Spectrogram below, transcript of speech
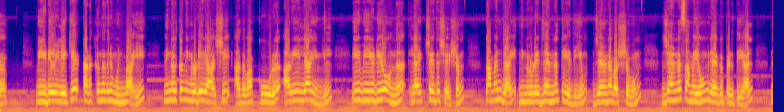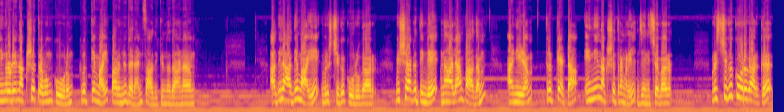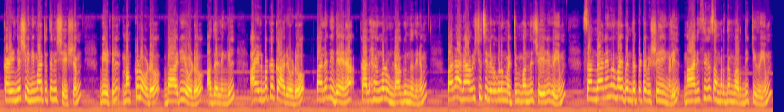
വീഡിയോയിലേക്ക് കടക്കുന്നതിന് മുൻപായി നിങ്ങൾക്ക് നിങ്ങളുടെ രാശി അഥവാ കൂറ് അറിയില്ല എങ്കിൽ ഈ വീഡിയോ ഒന്ന് ലൈക്ക് ചെയ്ത ശേഷം കമന്റായി നിങ്ങളുടെ ജനനതീയതിയും ജനനവർഷവും ജനനസമയവും രേഖപ്പെടുത്തിയാൽ നിങ്ങളുടെ നക്ഷത്രവും കൂറും കൃത്യമായി പറഞ്ഞു തരാൻ സാധിക്കുന്നതാണ്. അതിലാദ്യമായി വൃശ്ചിക കൂറുകാർ. വിശാഖത്തിന്റെ നാലാം പാദം അനിഴം തൃക്കേട്ട എന്നീ നക്ഷത്രങ്ങളിൽ ജനിച്ചവർ. വൃശ്ചിക കൂറുകാർക്ക് കഴിഞ്ഞ ശനിമാറ്റത്തിന് ശേഷം വീട്ടിൽ മക്കളോടോ ഭാര്യയോടോ അതല്ലെങ്കിൽ അയൽപക്കക്കാരോടോ പല വിധേന കലഹങ്ങൾ ഉണ്ടാകുന്നതിനും പല അനാവശ്യ ചിലവുകളും മറ്റും വന്നു ചേരുകയും സന്താനങ്ങളുമായി ബന്ധപ്പെട്ട വിഷയങ്ങളിൽ മാനസിക സമ്മർദ്ദം വർദ്ധിക്കുകയും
